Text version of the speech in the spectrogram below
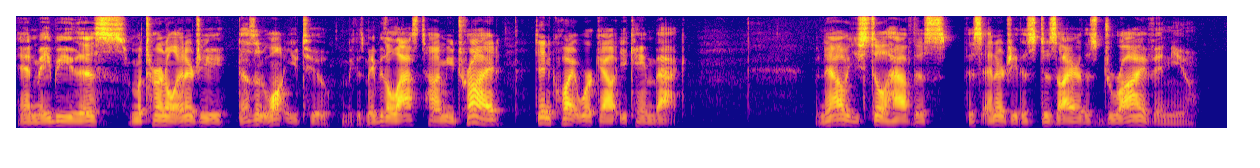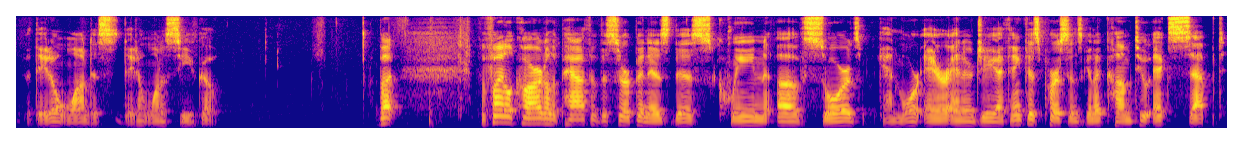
And maybe this maternal energy doesn't want you to, because maybe the last time you tried didn't quite work out, you came back. But now you still have this this energy, this desire, this drive in you that they don't want to they don't want to see you go. But the final card on the path of the serpent is this Queen of Swords. Again, more air energy. I think this person's going to come to accept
